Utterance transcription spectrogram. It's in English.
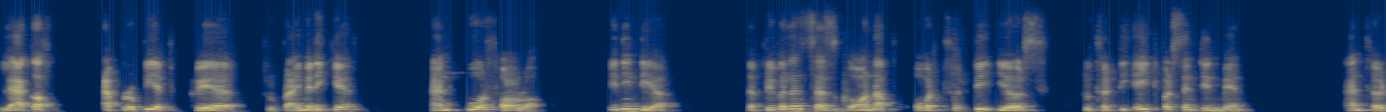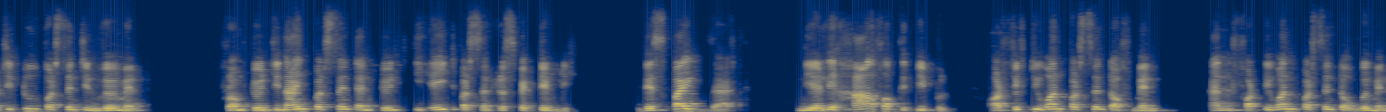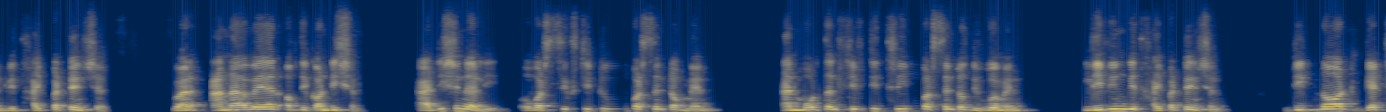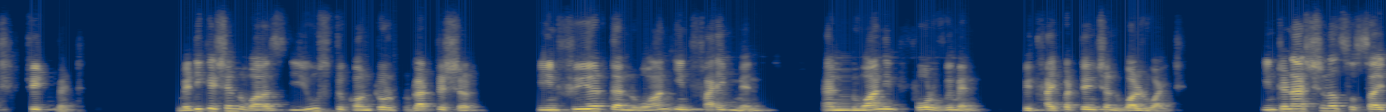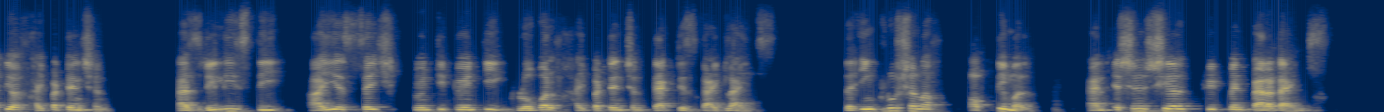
lack of appropriate care through primary care, and poor follow-up. In India, the prevalence has gone up over 30 years to 38% in men and 32% in women from 29% and 28% respectively. Despite that, nearly half of the people, or 51% of men and 41% of women with hypertension, were unaware of the condition. Additionally, over 62% of men and more than 53% of the women living with hypertension did not get treatment medication was used to control blood pressure in fewer than one in five men and one in four women with hypertension worldwide. International Society of Hypertension has released the ISH 2020 Global Hypertension Practice Guidelines. The inclusion of optimal and essential treatment paradigms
